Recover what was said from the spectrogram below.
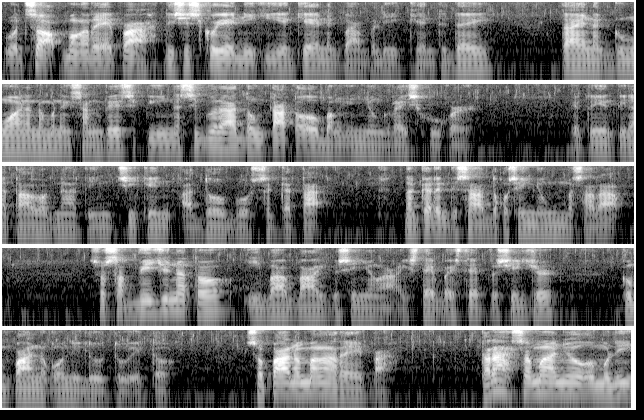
What's up mga repa? This is Kuya Nikki again, nagbabalik. And today, tayo naggumawa na naman ng isang recipe na siguradong tataob ang inyong rice cooker. Ito yung tinatawag nating chicken adobo sa gata. Nagkarentisado ko sa inyong masarap. So sa video na to, ibabahagi ko sa inyo ang aking step by step procedure kung paano ko niluto ito. So paano mga repa? Tara, samahan nyo ako muli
